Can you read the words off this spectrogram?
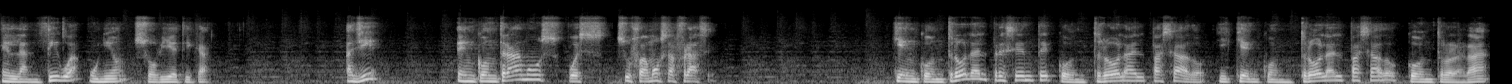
en la antigua Unión Soviética. Allí encontramos pues su famosa frase. Quien controla el presente controla el pasado y quien controla el pasado controlará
